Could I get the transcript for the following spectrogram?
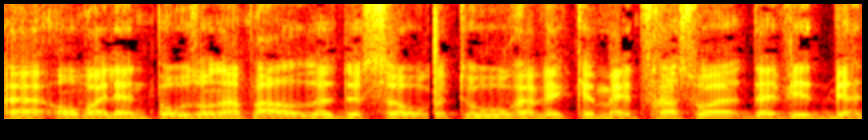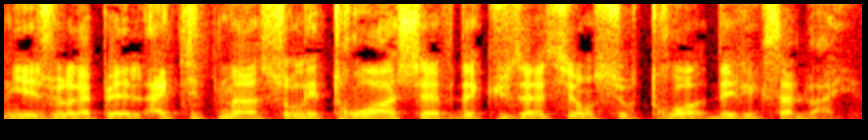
Euh, on va aller à une pause. On en parle de ça au retour avec Maître François-David Bernier, je vous le rappelle, acquittement sur les trois chefs d'accusation sur trois d'Éric Salvaille.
